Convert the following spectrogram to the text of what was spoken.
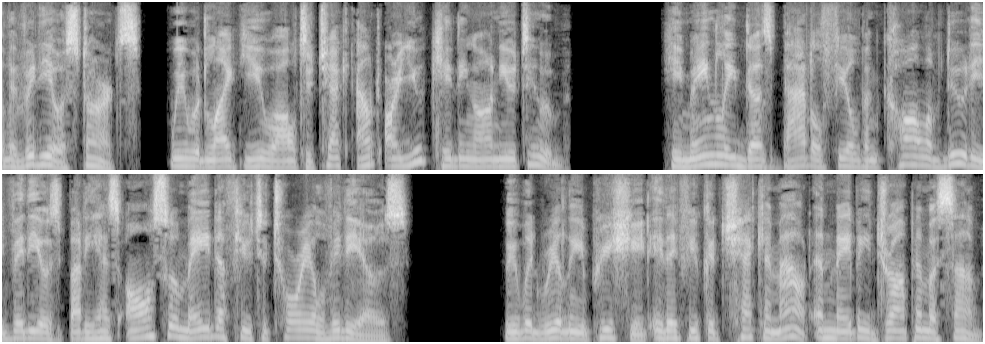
the video starts, we would like you all to check out Are U Kidding on YouTube. He mainly does Battlefield and Call of Duty videos but he has also made a few tutorial videos. We would really appreciate it if you could check him out and maybe drop him a sub.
